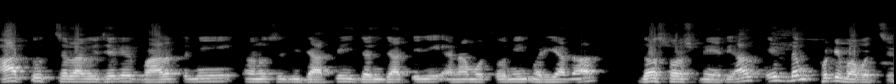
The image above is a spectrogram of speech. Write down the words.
આ તૂથ ચલાવ્યું છે કે ભારતની અનુસૂચિત જાતિ, જનજાતિની અનામતોની મર્યાદા દસ વર્ષની હતી. આ એકદમ ખોટી બાબત છે.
